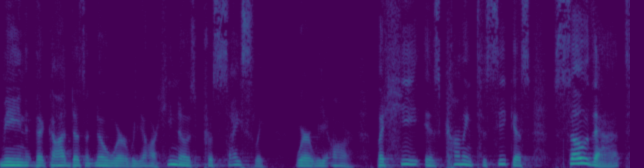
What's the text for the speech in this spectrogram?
mean that God doesn't know where we are. He knows precisely where we are. But he is coming to seek us so that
